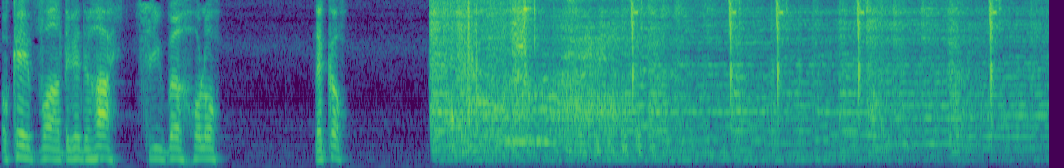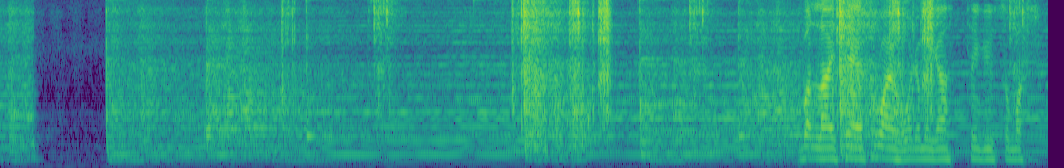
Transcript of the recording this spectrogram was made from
Ok, và từ game thứ hai, Silver Holo. Let's go. Các bạn like, share, subscribe ủng hộ cho mình nha. Thank you so much.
